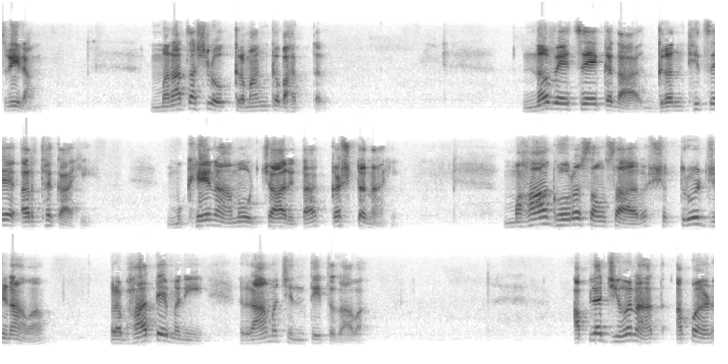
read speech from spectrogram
श्रीराम. मनाचा श्लोक क्रमांक बहात्तर. न वेचे कदा ग्रंथीचे अर्थ काही. मुखे नाम उच्चारिता कष्ट नाही. महाघोर संसार शत्रू जिणावा. प्रभाते मनी रामचिंतित जावा. आपल्या जीवनात आपण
